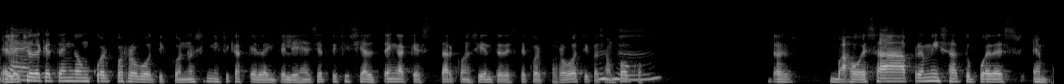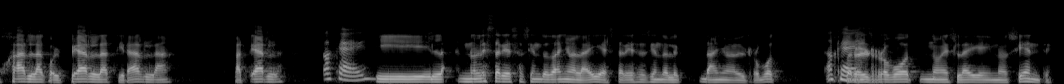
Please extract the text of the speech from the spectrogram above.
El hecho de que tenga un cuerpo robótico no significa que la inteligencia artificial tenga que estar consciente de este cuerpo robótico tampoco. Entonces, bajo esa premisa, tú puedes empujarla, golpearla, tirarla, patearla Ok, y la- no le estarías haciendo daño a la IA, estarías haciéndole daño al robot. ok. Pero el robot no es la IA y no siente.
